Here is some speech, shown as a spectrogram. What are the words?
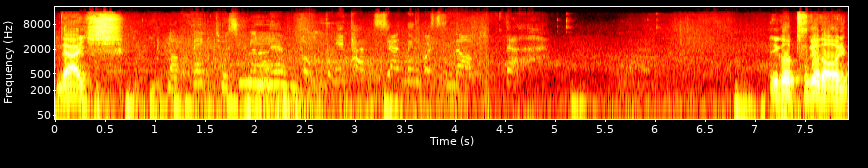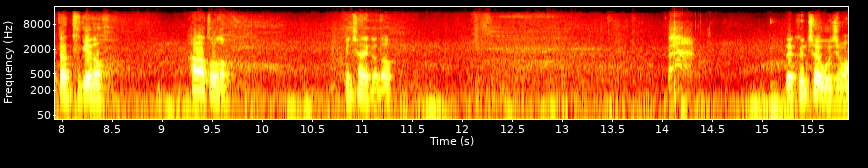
네 아이씨. 너백 조심해. 폭풍이 닿지 않는 곳은 없다. 이거 두 개 넣어 일단 두 개 넣어. 하나 더 넣어. 괜찮으니까 넣어. 내 근처에 오지마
